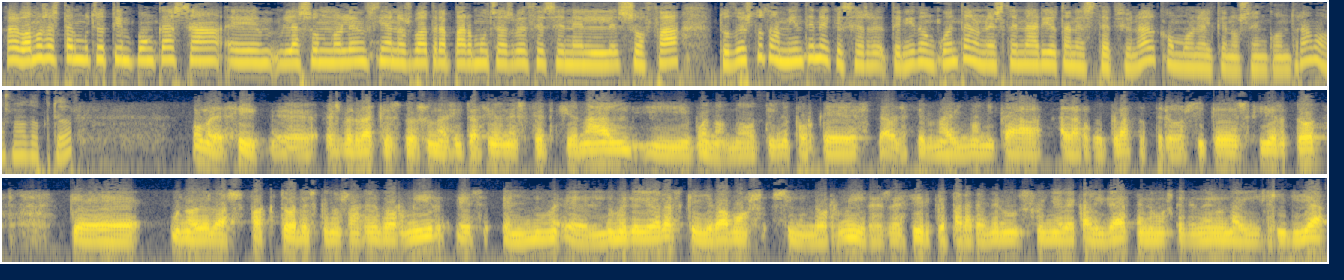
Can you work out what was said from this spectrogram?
claro, vamos a estar mucho tiempo en casa, la somnolencia nos va a atrapar muchas veces en el sofá. Todo esto también tiene que ser tenido en cuenta en un escenario tan excepcional como en el que nos encontramos, ¿no? doctor? Hombre, sí, eh, es verdad que esto es una situación excepcional y, bueno, no tiene por qué establecer una dinámica a largo plazo, pero sí que es cierto que uno de los factores que nos hace dormir es el, número de horas que llevamos sin dormir. Es decir, que para tener un sueño de calidad tenemos que tener una vigilia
